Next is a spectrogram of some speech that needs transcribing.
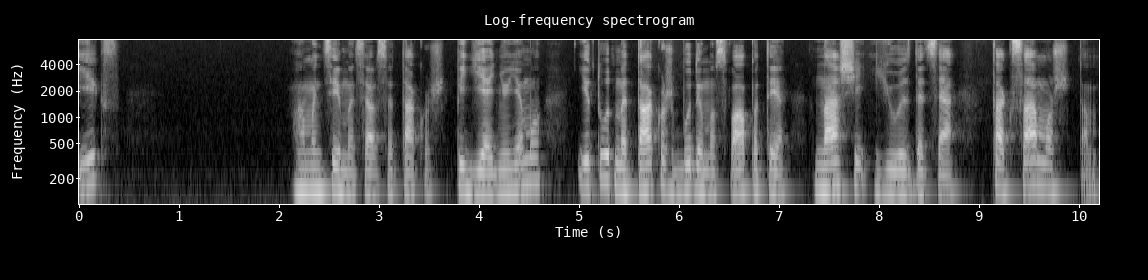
X. В гаманці ми це все також під'єднуємо. І тут ми також будемо свапати наші USDC. Так само ж там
